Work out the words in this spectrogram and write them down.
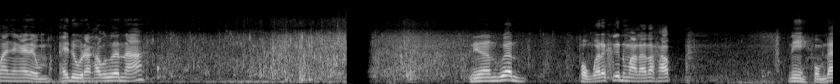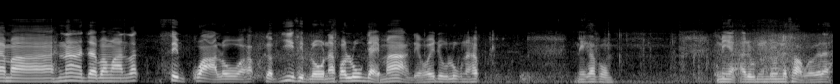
มายังไงเดี๋ยวผมให้ดูนะครับเพื่อนนะ นี่นั่นเพื่อนผมก็ได้ขึ้นมาแล้วนะครับ นี่ผมได้มาน่าจะประมาณสักสิบกว่าโลครับเกือบยี่สิบโลนะเพราะลูกใหญ่มากเดี๋ยวให้ดูลูกนะครับ นี่ครับผมเนี่ยอะดูดูในสอบก็ได้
